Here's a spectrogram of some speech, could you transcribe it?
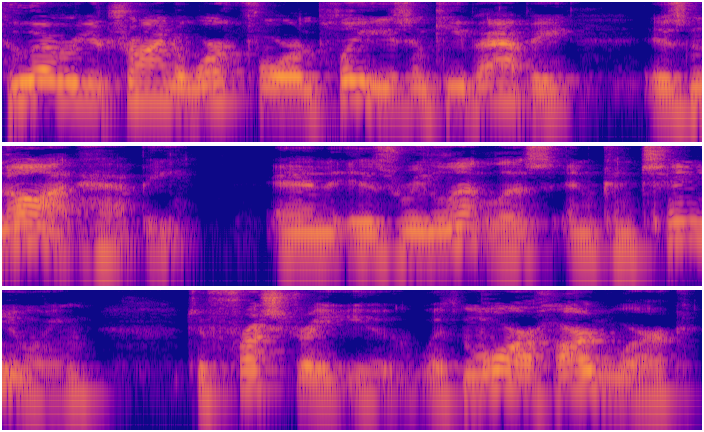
whoever you're trying to work for and please and keep happy is not happy and is relentless in continuing to frustrate you with more hard work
